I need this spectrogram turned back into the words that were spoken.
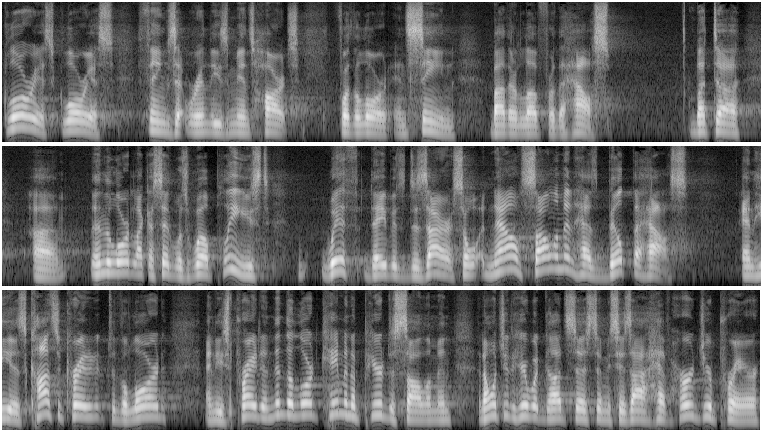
Glorious, glorious things that were in these men's hearts for the Lord and seen by their love for the house. But uh, uh, then the Lord, like I said, was well pleased with David's desire. So now Solomon has built the house and he has consecrated it to the Lord and he's prayed. And then the Lord came and appeared to Solomon. And I want you to hear what God says to him. He says, I have heard your prayer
